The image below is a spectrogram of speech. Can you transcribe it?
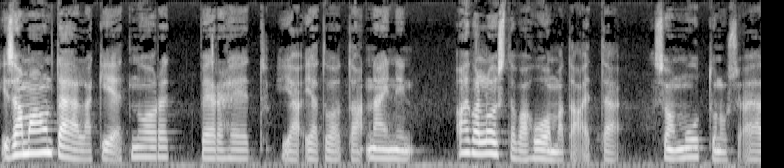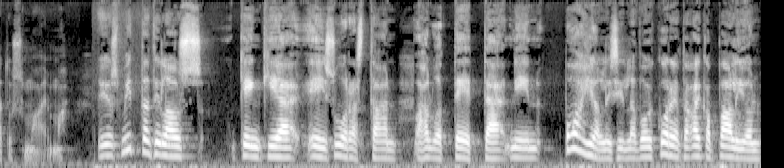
Ja sama on täälläkin, että nuoret, perheet ja, ja tuota, näin, niin aivan loistava huomata, että se on muuttunut se ajatusmaailma. No jos mittatilauskenkiä ei suorastaan halua teettää, niin pohjallisilla voi korjata aika paljon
